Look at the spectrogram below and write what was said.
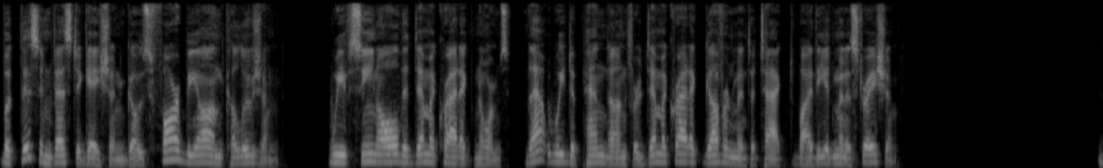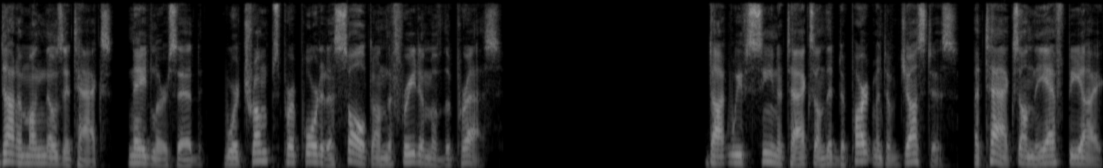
But this investigation goes far beyond collusion. We've seen all the democratic norms that we depend on for democratic government attacked by the administration. Among those attacks, Nadler said, were Trump's purported assault on the freedom of the press We've seen attacks on the Department of Justice, attacks on the FBI,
